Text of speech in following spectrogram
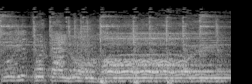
ফুল ফোটানো হয়।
